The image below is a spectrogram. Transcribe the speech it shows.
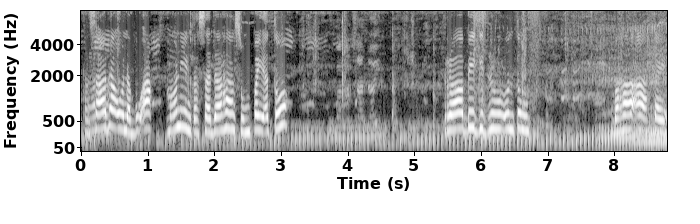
Kalsada o nabuak. Mao ni yung kalsada ha, sumpay ato. Grabe gid untong bahaa kay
